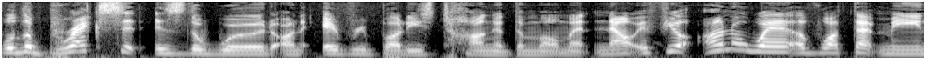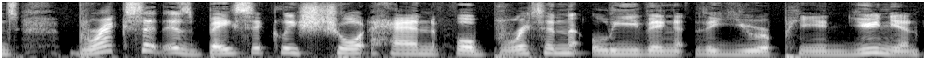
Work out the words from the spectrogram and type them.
Well, the Brexit is the word on everybody's tongue at the moment. Now, if you're unaware of what that means, Brexit is basically shorthand for Britain leaving the European Union.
